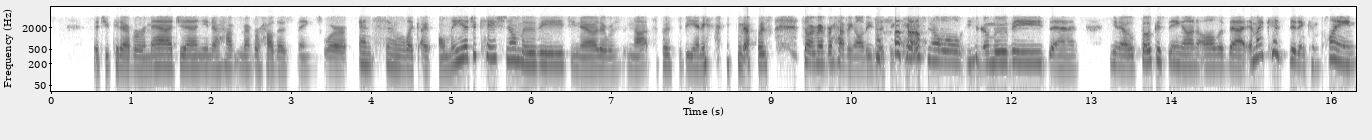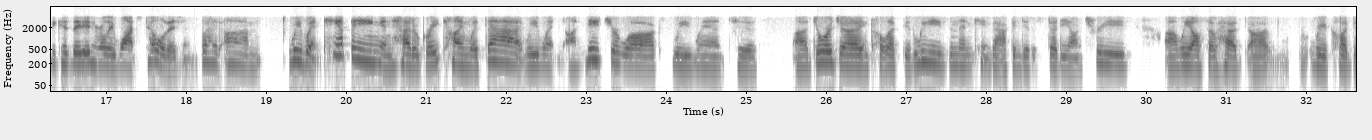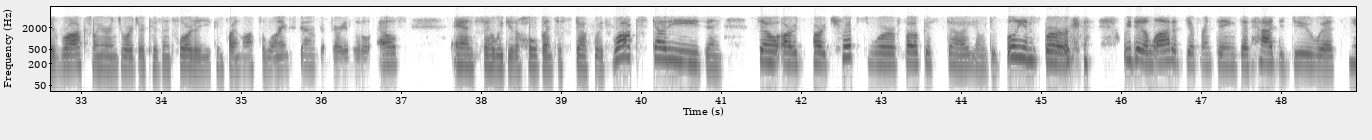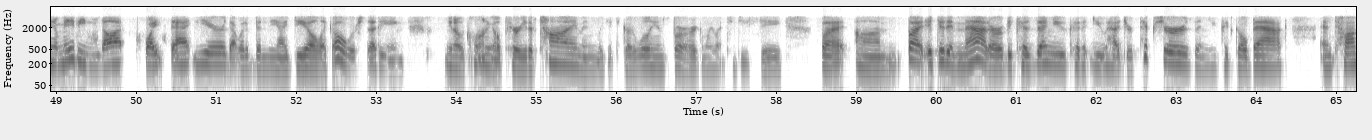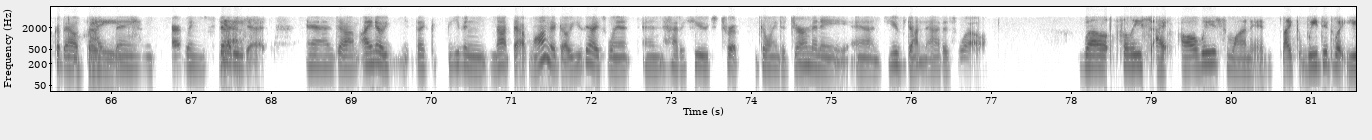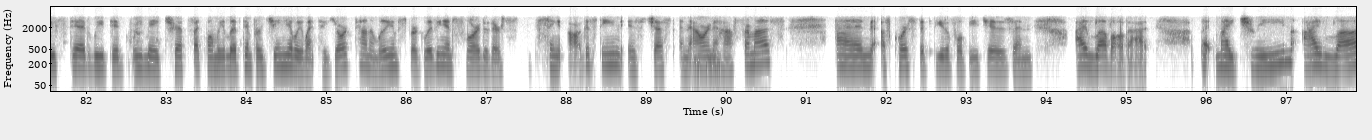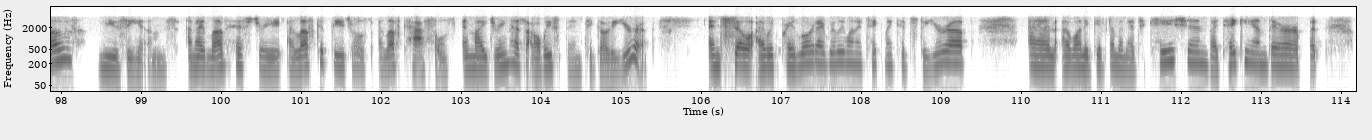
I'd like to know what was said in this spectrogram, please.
that you could ever imagine. You know, how, remember how those things were. And so, like, I only educational movies. You know, there was not supposed to be anything that was. So I remember having all these educational, you know, movies and you know, focusing on all of that. And my kids didn't complain because they didn't really watch television. But um we went camping and had a great time with that. We went on nature walks. We went to uh, Georgia and collected leaves and then came back and did a study on trees. Uh, we also had uh, we collected rocks when we were in Georgia because in Florida you can find lots of limestone but very little else. And so we did a whole bunch of stuff with rock studies and so our our trips were focused uh, you know we did Williamsburg we did a lot of different things that had to do with you know maybe not quite that year that would have been the ideal like oh we're studying you know the colonial period of time and we get to go to Williamsburg and we went to DC but um but it didn't matter because then you could you had your pictures and you could go back and talk about right. those things when you studied yes. it and um i know like even not that long ago you guys went and had a huge trip going to germany and you've done that as well well, Felice, I always wanted, like we did what you did. We did, we made trips. Like when we lived in Virginia, we went to Yorktown and Williamsburg. Living in Florida, there's St. Augustine is just an hour mm-hmm. and a mm-hmm. half from us. And of course, the beautiful beaches. And I love all that. But my dream, I love museums and I love history. I love cathedrals. I love castles. And my dream has always been to go to Europe. And so I would pray, Lord, I really want to take my kids to Europe and I want to give them an education by taking them there, but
